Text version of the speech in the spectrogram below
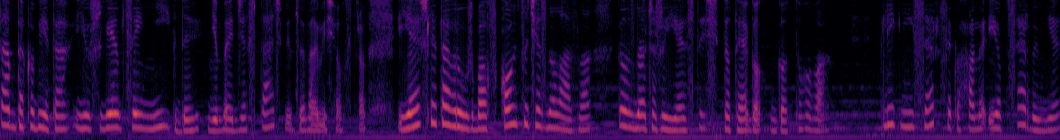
Tamta kobieta już więcej nigdy nie będzie stać między wami, siostro. Jeśli ta wróżba w końcu cię znalazła, to oznacza, że jesteś do tego gotowa. Kliknij serce, kochana, i obserwuj mnie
